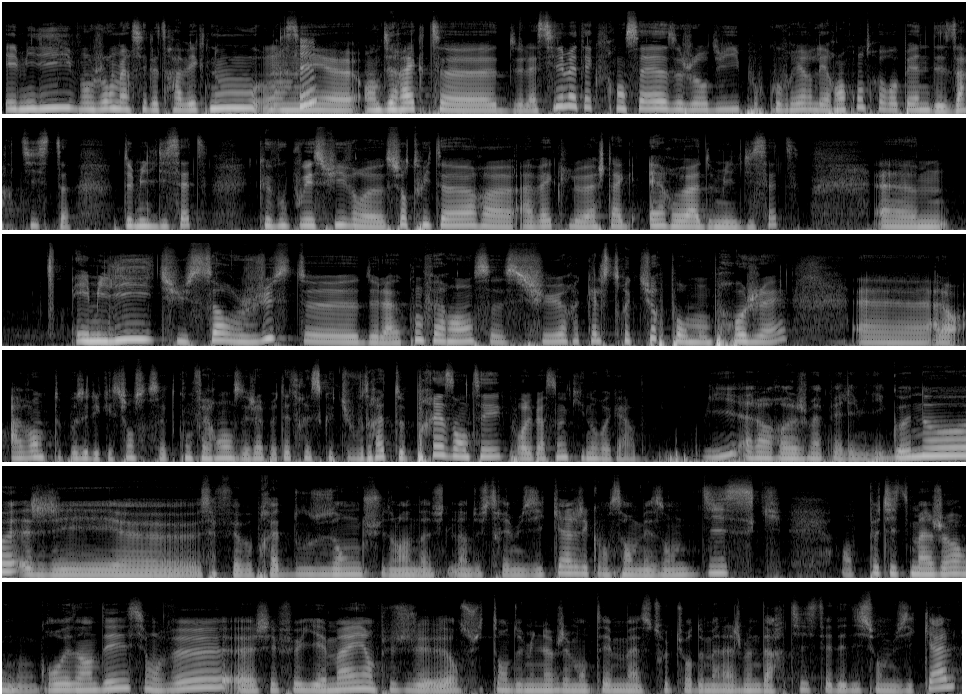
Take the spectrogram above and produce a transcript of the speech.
Émilie, bonjour, merci d'être avec nous. On est euh, en direct euh, de la Cinémathèque française aujourd'hui pour couvrir les rencontres européennes des artistes 2017 que vous pouvez suivre euh, sur Twitter avec le hashtag REA 2017. Émilie, tu sors juste de la conférence sur quelle structure pour mon projet. alors, avant de te poser des questions sur cette conférence, déjà peut-être est-ce que tu voudrais te présenter pour les personnes qui nous regardent? Oui, alors euh, je m'appelle Émilie Gonneau. Euh, ça fait à peu près 12 ans que je suis dans l'industrie musicale. J'ai commencé en maison de disques, en petite major ou en gros indé si on veut, euh, chez Feu EMI. En plus, ensuite en 2009, j'ai monté ma structure de management d'artistes et d'édition musicale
